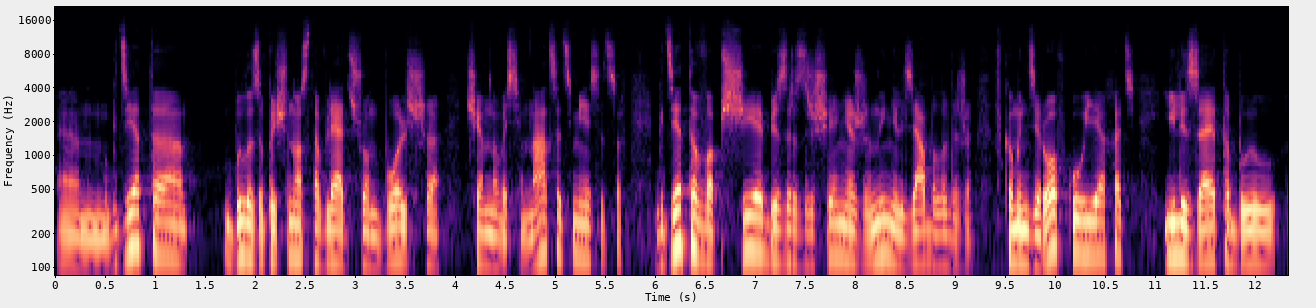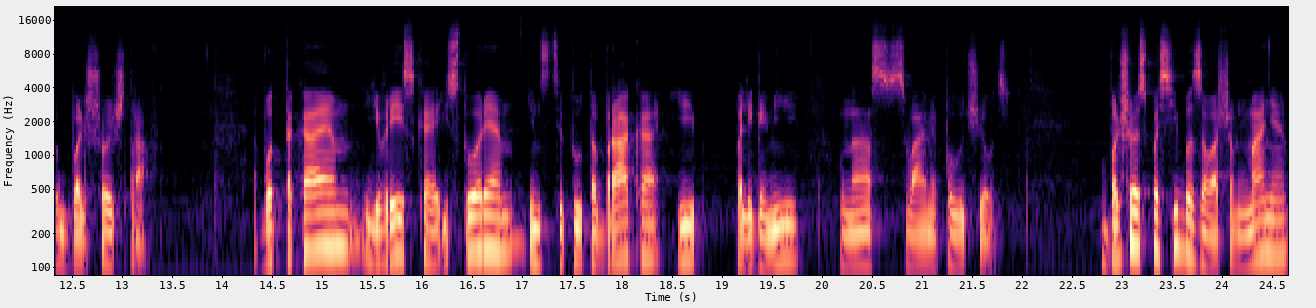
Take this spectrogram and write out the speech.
Эм, где-то было запрещено оставлять жен больше, чем на 18 месяцев. Где-то вообще без разрешения жены нельзя было даже в командировку уехать, или за это был большой штраф. Вот такая еврейская история института брака и полигамии у нас с вами получилась. Большое спасибо за ваше внимание.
